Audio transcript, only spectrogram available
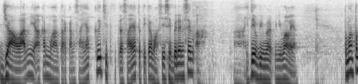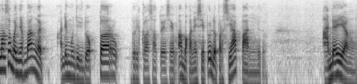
jalan yang akan mengantarkan saya ke cita-cita saya ketika masih SMP dan SMA Nah, itu yang minimal ya. Teman-teman saya banyak banget. Ada yang mau jadi dokter dari kelas 1 SMA, bahkan SMP udah persiapan gitu. Ada yang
